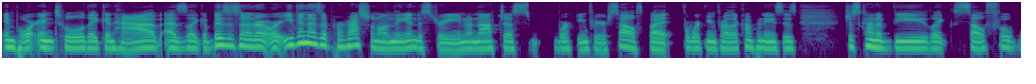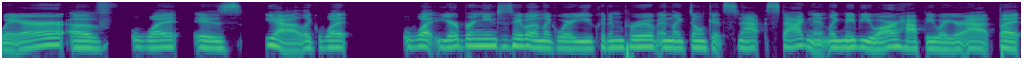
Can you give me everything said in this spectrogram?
important tool they can have as like a business owner or even as a professional in the industry, you know, not just working for yourself, but for working for other companies is just kind of be like self-aware of what is yeah like what what you're bringing to the table and like where you could improve and like don't get sna- stagnant like maybe you are happy where you're at but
